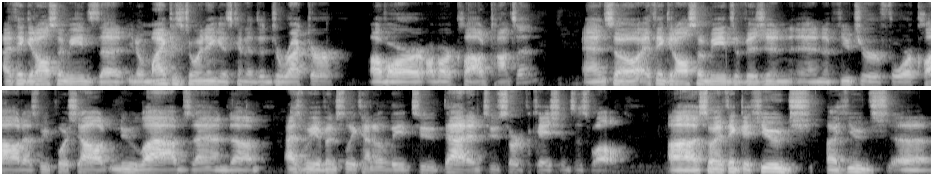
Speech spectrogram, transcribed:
I think it also means that you know Mike is joining as kind of the director of our of our cloud content, and so I think it also means a vision and a future for cloud as we push out new labs and um, as we eventually kind of lead to that into certifications as well. Uh, so I think a huge a huge uh,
